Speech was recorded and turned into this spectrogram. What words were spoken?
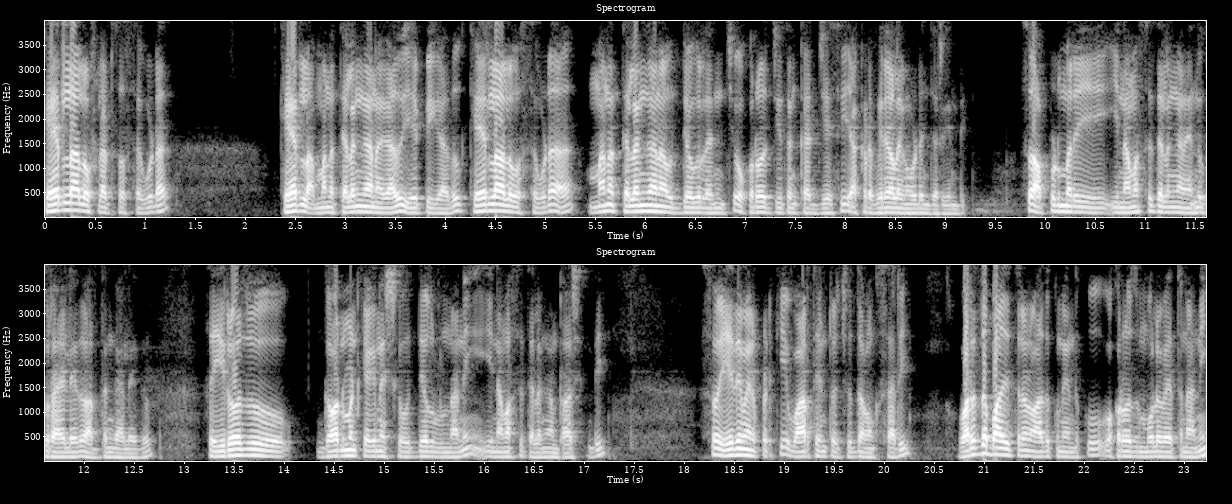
కేరళలో ఫ్లడ్స్ వస్తే కూడా కేరళ మన తెలంగాణ కాదు ఏపీ కాదు కేరళలో వస్తే కూడా మన తెలంగాణ ఉద్యోగుల నుంచి ఒకరోజు జీతం కట్ చేసి అక్కడ విరాళం ఇవ్వడం జరిగింది. సో అప్పుడు మరి ఈ నమస్తే తెలంగాణ ఎందుకు రాయలేదు అర్థం కాలేదు. సో ఈరోజు గవర్నమెంట్కి అగనెస్ట్గా ఉద్యోగులు ఉన్నాయని ఈ నమస్తే తెలంగాణ రాసింది. సో ఏదేమైనప్పటికీ వార్త ఏంటో చూద్దాం ఒకసారి. వరద బాధితులను ఆదుకునేందుకు ఒకరోజు మూల వేతనాన్ని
